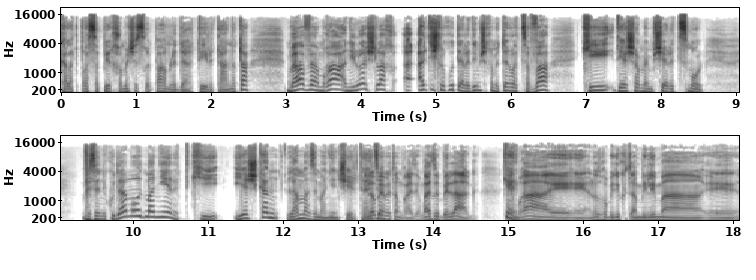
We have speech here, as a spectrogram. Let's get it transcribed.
כלת פרס ספיר 15 פעם לדעתי, לטענתה, באה ואמרה, אני לא אשלח, אל תשלחו את הילדים שלכם יותר לצבא, כי תהיה שם ממשלת שמאל. וזו נקודה מאוד מעניינת, כי יש כאן, למה זה מעניין שהיא העלתה היא לא את זה? באמת אמרה את זה, היא אמרה את זה בלעג. כן. היא אמרה, אה, אה, אני לא זוכר בדיוק את המילים ה- אה,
